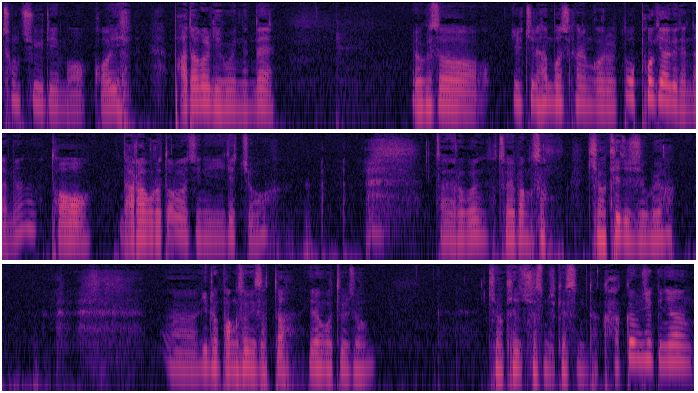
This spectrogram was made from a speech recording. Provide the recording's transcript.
청취율이 뭐 거의 바닥을 기고 있는데 여기서 일주일에 한 번씩 하는 거를 또 포기하게 된다면 더 나락으로 떨어지니겠죠. 자, 여러분, 저희 방송 기억해 주시고요. 어, 이런 방송이 있었다. 이런 것들 좀 기억해 주셨으면 좋겠습니다. 가끔씩 그냥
